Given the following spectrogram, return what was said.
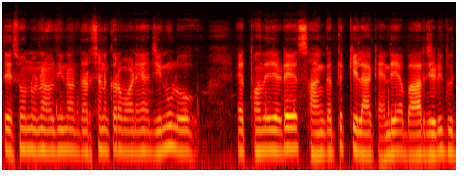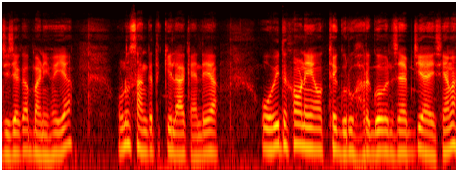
ਤੇ ਤੁਹਾਨੂੰ ਨਾਲ ਦੀ ਨਾਲ ਦਰਸ਼ਨ ਕਰਵਾਉਣੇ ਆ, ਜਿਹਨੂੰ ਲੋਕ ਇੱਥੋਂ ਦੇ ਜਿਹੜੇ ਸੰਗਤ ਕਿਲਾ ਕਹਿੰਦੇ ਆ, ਬਾਹਰ ਜਿਹੜੀ ਦੂਜੀ ਜਗ੍ਹਾ ਬਣੀ ਹੋਈ ਆ, ਉਹਨੂੰ ਸੰਗਤ ਕਿਲਾ ਕਹਿੰਦੇ ਆ। ਉਹ ਵੀ ਦਿਖਾਉਣੇ ਆ, ਉੱਥੇ ਗੁਰੂ ਹਰਗੋਬਿੰਦ ਸਾਹਿਬ ਜੀ ਆਏ ਸੀ, ਹਨਾ?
